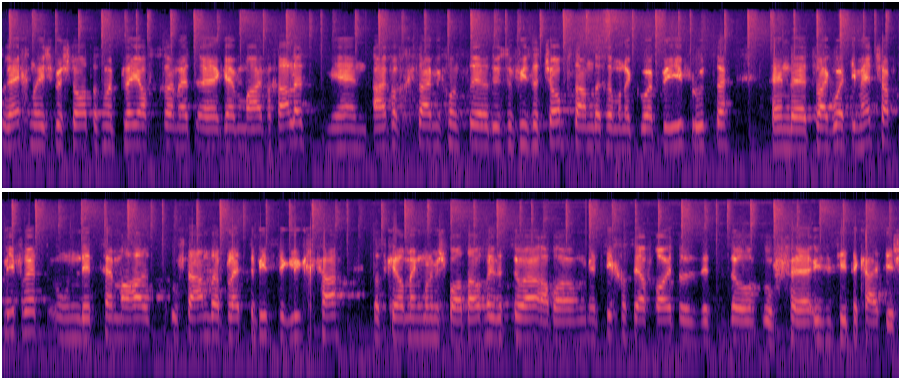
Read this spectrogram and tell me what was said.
rechnerisch besteht, dass wir in die Playoffs kommen, äh, geben wir einfach alles. Wir haben einfach gesagt, wir konzentrieren uns auf unseren Job, das andere können wir nicht gut beeinflussen. Wir haben äh, zwei gute Matchups geliefert und jetzt haben wir halt auf den anderen Plätzen ein bisschen Glück gehabt. Das gehört manchmal im Sport auch wieder dazu, aber wir sind sicher sehr freut, dass es jetzt so auf äh, unsere Seite gehalten ist.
